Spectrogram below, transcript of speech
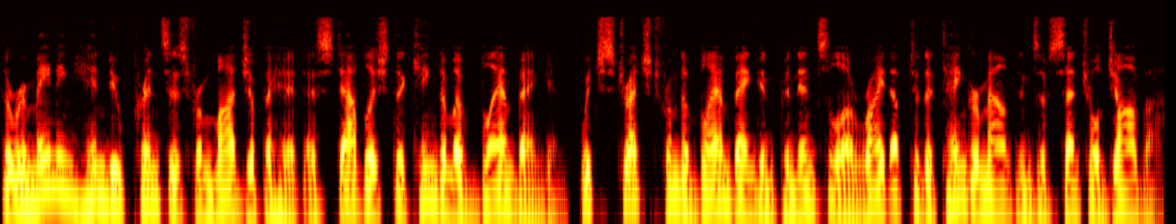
The remaining Hindu princes from Majapahit established the kingdom of Blambangan, which stretched from the Blambangan peninsula right up to the Tengger Mountains of central Java.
